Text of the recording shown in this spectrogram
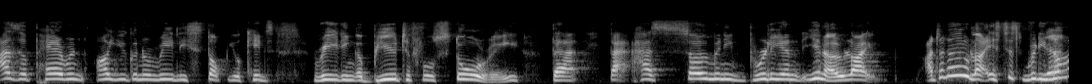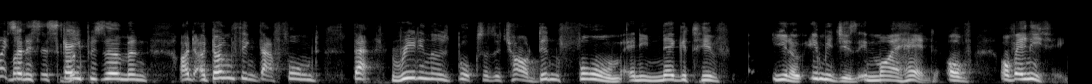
as a parent are you going to really stop your kids reading a beautiful story that that has so many brilliant you know like I don't know, like it's just really Yeah, nice but- and it's escapism. And I, I don't think that formed that reading those books as a child didn't form any negative, you know, images in my head of of anything.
